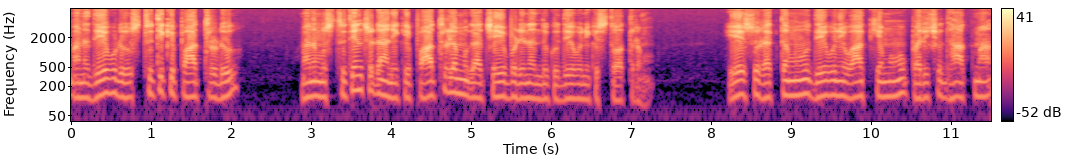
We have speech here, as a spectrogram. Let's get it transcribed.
మన దేవుడు స్థుతికి పాత్రుడు. మనము స్థుతించడానికి పాత్రులముగా చేయబడినందుకు దేవునికి స్తోత్రము. యేసు రక్తము దేవుని వాక్యము పరిశుద్ధాత్మ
